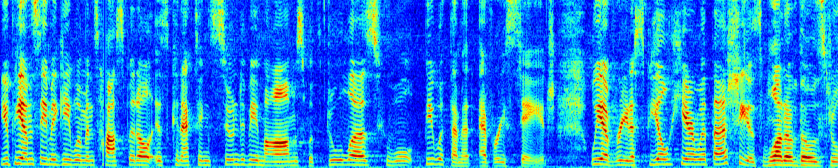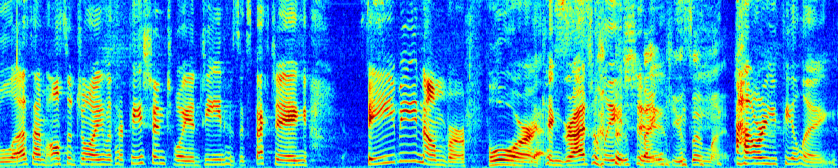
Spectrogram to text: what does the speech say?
UPMC Magee-Womens Hospital is connecting soon-to-be moms with doulas who will be with them at every stage. We have Rita Speal here with us. She is one of those doulas. I'm also joined with her patient, Toya Dean, who's expecting baby number four. Yes. Congratulations. Thank you so much. How are you feeling?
